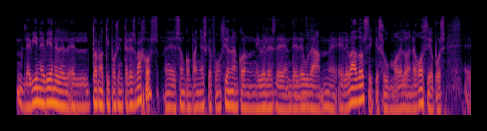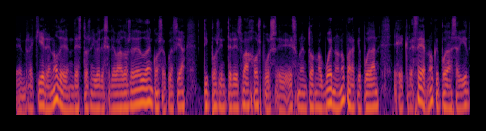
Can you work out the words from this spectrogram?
le viene bien el, el, torno tipos de interés bajos. Eh, son compañías que funcionan con niveles de, deuda eh, elevados y que su modelo de negocio pues eh, requiere ¿no? de, estos niveles elevados de deuda. En consecuencia, tipos de interés bajos pues es un entorno bueno ¿no? para que puedan crecer, ¿no? que puedan seguir.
